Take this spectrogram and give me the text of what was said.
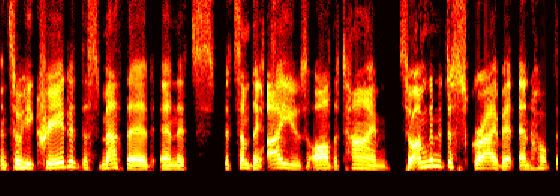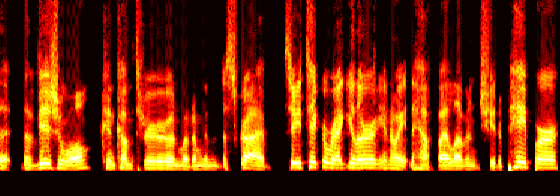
And so he created this method and it's it's something I use all the time. So I'm going to describe it and hope that the visual can come through in what I'm going to describe. So you take a regular, you know, eight and a half by eleven sheet of paper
